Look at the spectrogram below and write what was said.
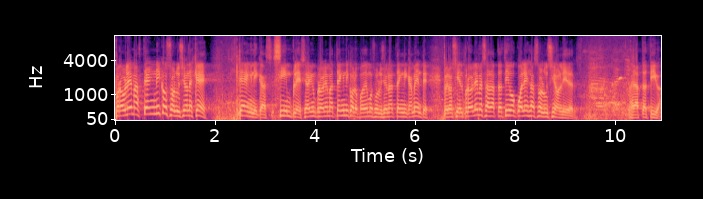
problemas técnicos, soluciones qué? Técnicas, simples. Si hay un problema técnico lo podemos solucionar técnicamente. Pero si el problema es adaptativo, ¿cuál es la solución, líder? Adaptativa.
